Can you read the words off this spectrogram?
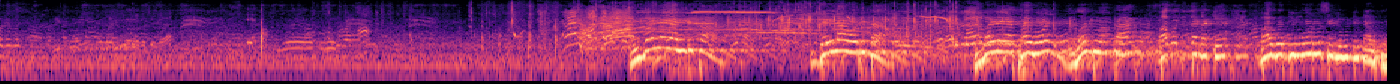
ಒಳ್ಳೆಯ ಹಿಡಿತ ಜೈಲ ಓಡಿದ ಒಳ್ಳೆಯ ಥೈರೋಯ್ಡ್ ಒಂದು ಅಂಕ ಭಾಗವತಿ ತಂಡಕ್ಕೆ ಭಾಗವತಿ ಮೂರು ಸಿಡಿಗುಂಡಿ ನಾಲ್ಕು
